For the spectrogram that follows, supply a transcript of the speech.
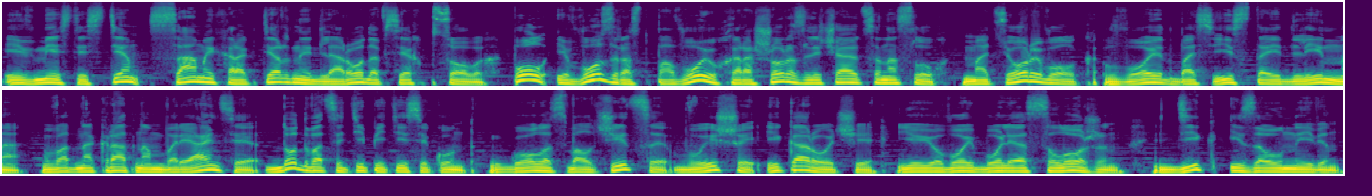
и вместе с тем самый характерный для рода всех псовых. Пол и возраст по вою хорошо различаются на слух. Матерый волк воет басисто и длинно, в однократном варианте до 25 секунд. Голос волчицы выше и короче, ее вой более сложен, дик и заунывен.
